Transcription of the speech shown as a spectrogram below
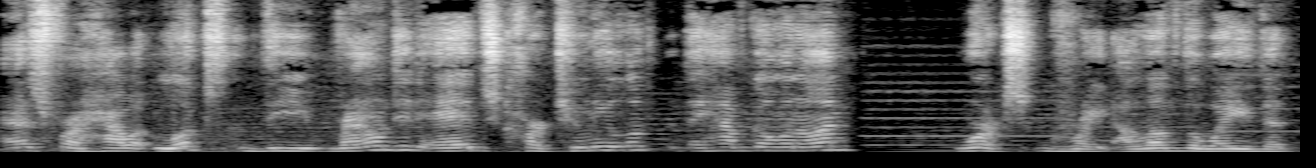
As for how it looks, the rounded edge cartoony look that they have going on works great. I love the way that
